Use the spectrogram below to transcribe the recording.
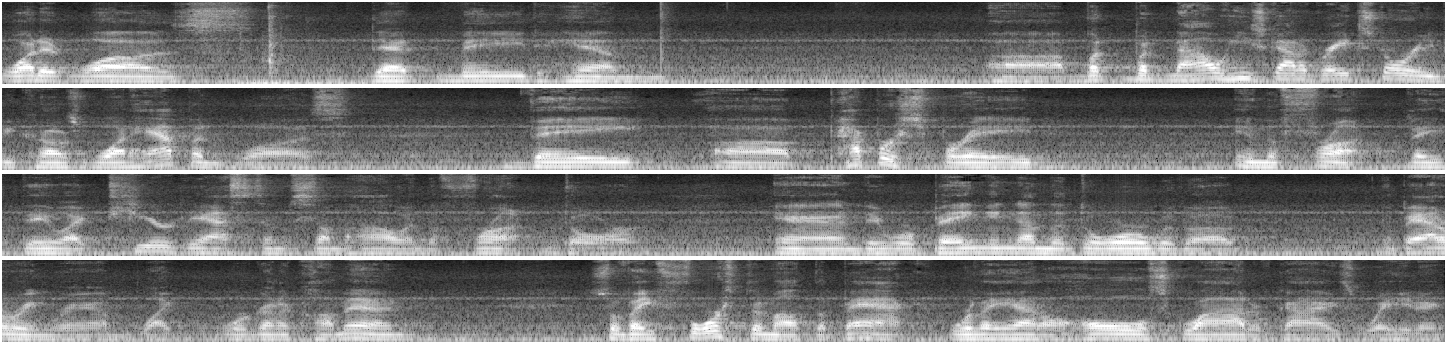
what it was that made him uh, but but now he's got a great story because what happened was they uh, pepper sprayed in the front. They they like tear gassed him somehow in the front door, and they were banging on the door with a the battering ram like we're gonna come in. So they forced him out the back where they had a whole squad of guys waiting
